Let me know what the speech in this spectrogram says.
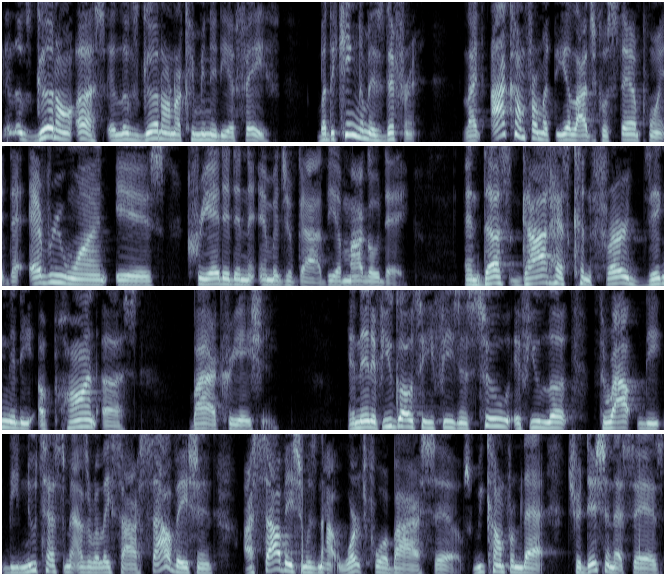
It looks good on us. It looks good on our community of faith. But the kingdom is different. Like I come from a theological standpoint that everyone is created in the image of God, the Imago Dei. And thus God has conferred dignity upon us by our creation. And then if you go to Ephesians 2, if you look throughout the, the New Testament as it relates to our salvation, our salvation was not worked for by ourselves. We come from that tradition that says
